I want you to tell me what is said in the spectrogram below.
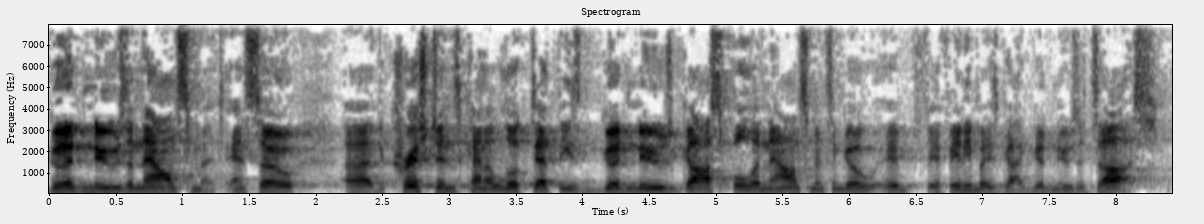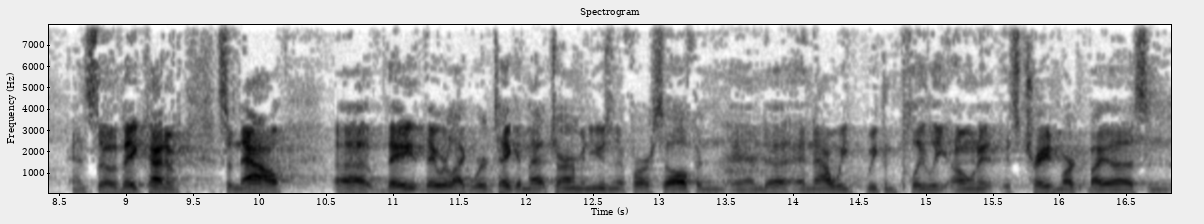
good news announcement. And so, uh, the Christians kind of looked at these good news gospel announcements and go, if, if anybody's got good news, it's us. And so they kind of, so now uh, they, they were like, we're taking that term and using it for ourselves, and, and, uh, and now we, we completely own it. It's trademarked by us, and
